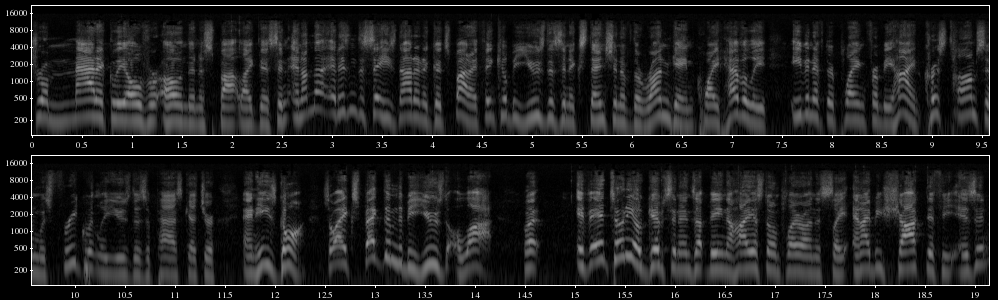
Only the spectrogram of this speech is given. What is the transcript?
dramatically over owned in a spot like this. And, and I'm not, it isn't to say he's not in a good spot. I think he'll be used as an extension of the run game quite heavily, even if they're playing from behind. Chris Thompson was frequently used as a pass catcher, and he's gone. So I expect him to be used a lot. But if Antonio Gibson ends up being the highest owned player on the slate, and I'd be shocked if he isn't,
